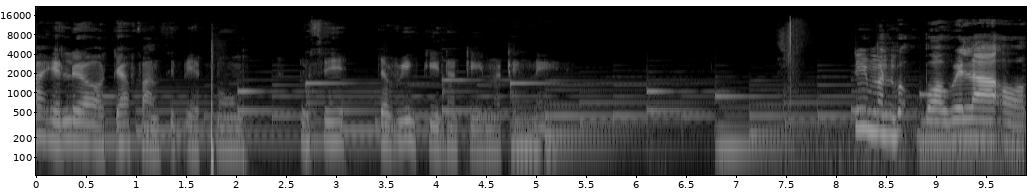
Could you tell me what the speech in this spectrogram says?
้าเห็นเรือออกจากฝั่งสิบเอ็ดโมง ดูสิจะวิ่งกี่นาทีมาถึงนี่ นี่มันบอกเวลาออก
